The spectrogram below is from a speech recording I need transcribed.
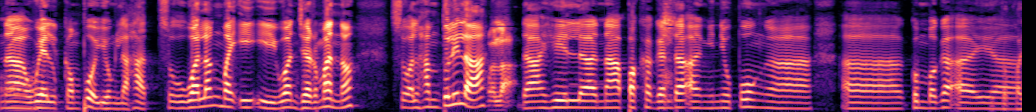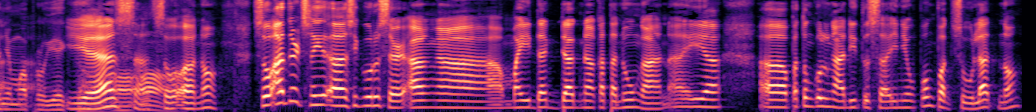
na welcome po yung lahat. So walang maiiwan German no. So alhamdulillah Wala. dahil ah, napakaganda ang inyo pong ah, ah, kumbaga ay Ito ah, kanyang mga proyekto. Yes. Oo. ah, so ano. So other ah, siguro sir ang ah, may dagdag na katanungan ay ah, ah, patungkol nga dito sa inyo pong pagsulat no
